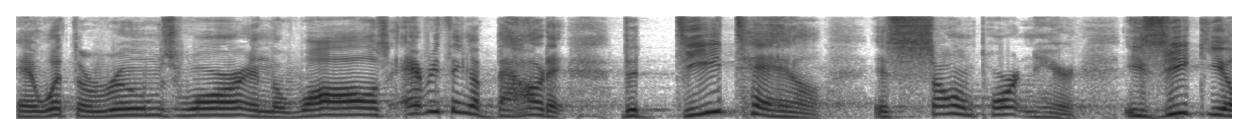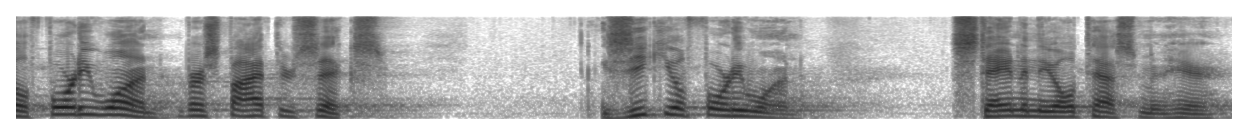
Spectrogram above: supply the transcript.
and what the rooms were and the walls, everything about it. The detail is so important here. Ezekiel 41, verse 5 through 6. Ezekiel 41, staying in the Old Testament here.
